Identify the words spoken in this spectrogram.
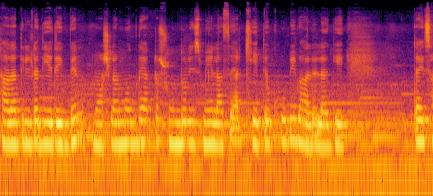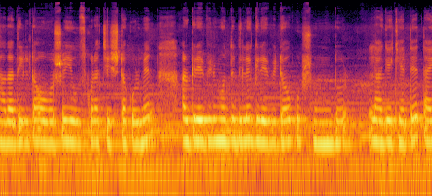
সাদা তিলটা দিয়ে দেখবেন মশলার মধ্যে একটা সুন্দর স্মেল আসে আর খেতেও খুবই ভালো লাগে। তাই সাদা তিলটা অবশ্যই ইউজ করার চেষ্টা করবেন। আর গ্রেভির মধ্যে দিলে গ্রেভিটাও খুব সুন্দর লাগে খেতে, তাই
